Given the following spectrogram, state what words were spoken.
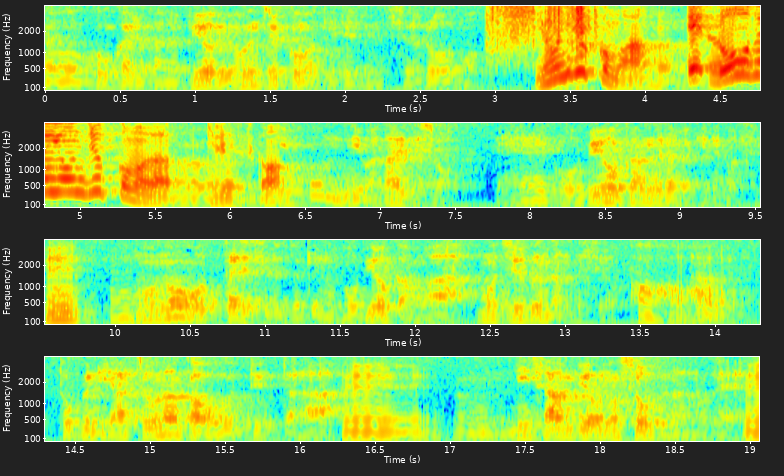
の今回のカメラ秒40コマ切れるんですよローも。40コマ、えローで40コマが切れるんですか？日本にはないでしょう、えー5秒間ぐらいは切れます。よ、うん。物を追ったりする時の5秒間はもう十分なんですよ、はあはあはうん。特に野鳥なんかを追うって言ったら、うん。うん、23秒の勝負なので、うんう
